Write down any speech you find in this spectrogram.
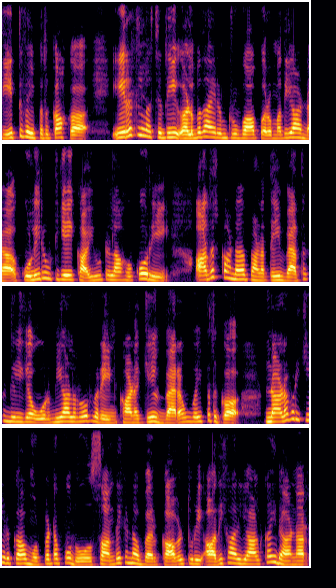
தீர்த்து வைப்பதற்காக இரண்டு லட்சத்தி எழுபதாயிரம் ரூபாய் பெறுமதியான குளிரூட்டியை கையூட்டலாக கோரி அதற்கான பணத்தை வர்த்தக நிலைய உரிமையாளர் ஒருவரின் கணக்கில் வரவு வைப்பதற்கு நடவடிக்கை எடுக்க முற்பட்ட போது சந்தேக நபர் காவல்துறை அதிகாரியால் கைதானார்.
